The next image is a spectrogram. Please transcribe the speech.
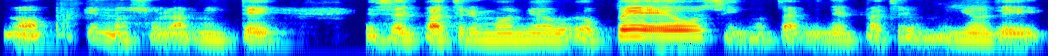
¿no? Porque no solamente es el patrimonio europeo, sino también el patrimonio de,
